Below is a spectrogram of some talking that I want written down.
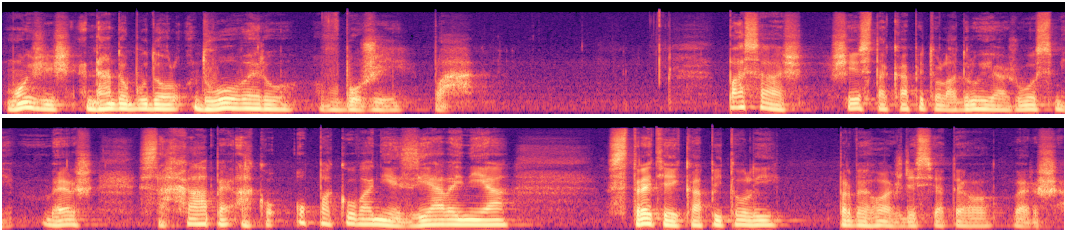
Mojžiš nadobudol dôveru v Boží plán. Pasáž 6. kapitola 2. až 8. verš sa chápe ako opakovanie zjavenia z 3. kapitoly 1. až 10. verša.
